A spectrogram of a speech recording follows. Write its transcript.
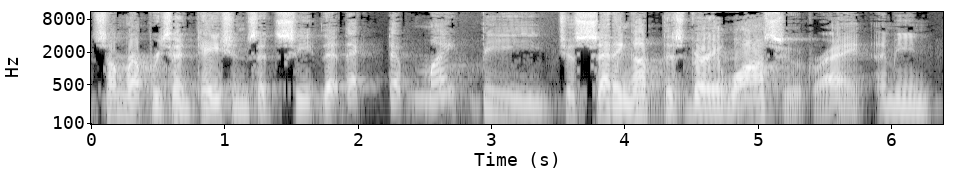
some representations that see that, that that might be just setting up this very lawsuit, right? I mean.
